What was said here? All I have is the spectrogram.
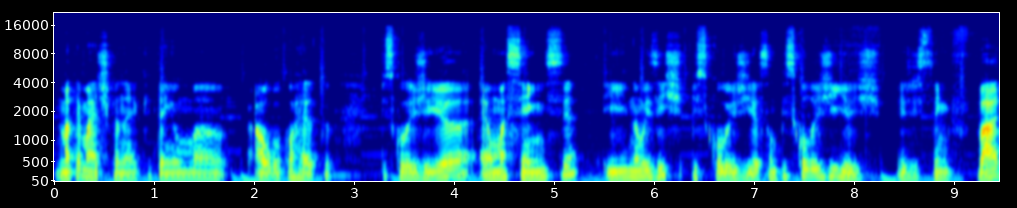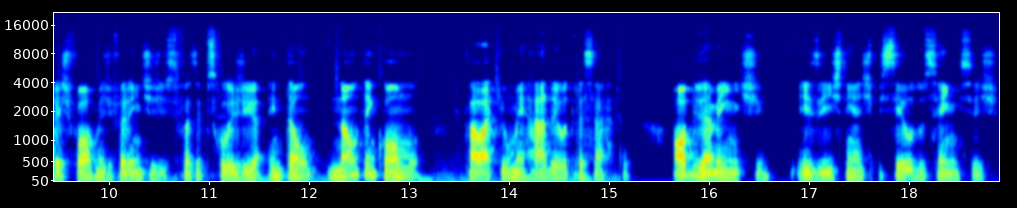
matemática, né? Que tem uma algo correto. Psicologia é uma ciência e não existe psicologia, são psicologias. Existem várias formas diferentes de se fazer psicologia, então não tem como falar que uma é errada e outra é certa. Obviamente, existem as pseudociências.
